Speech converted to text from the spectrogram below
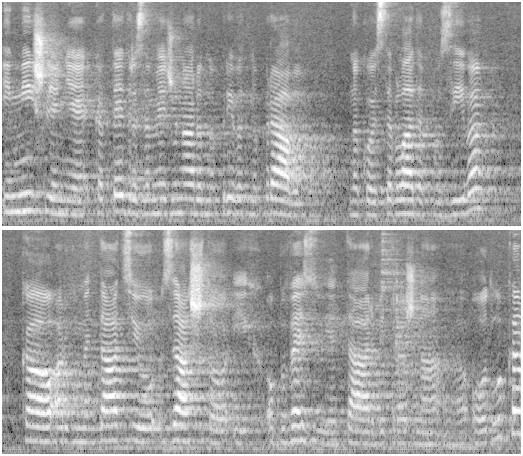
i mišljenje Katedre za međunarodno privatno pravo na koje se Vlada poziva kao argumentaciju zašto ih obvezuje ta arbitražna e, odluka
